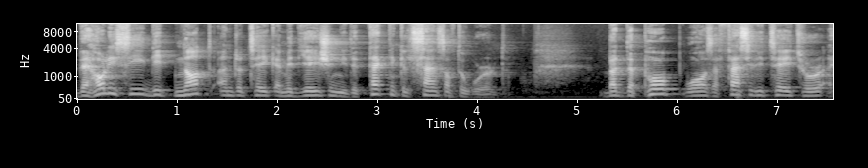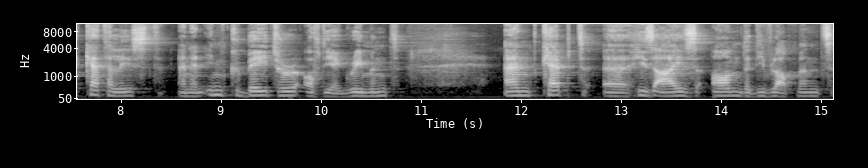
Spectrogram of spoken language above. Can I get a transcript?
The Holy See did not undertake a mediation in the technical sense of the word, but the Pope was a facilitator, a catalyst, and an incubator of the agreement and kept uh, his eyes on the development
